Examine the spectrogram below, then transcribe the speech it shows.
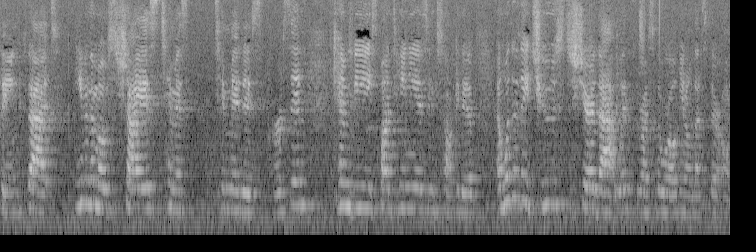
think that even the most shyest, timid, timidest person can be spontaneous and talkative and whether they choose to share that with the rest of the world, you know, that's their own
